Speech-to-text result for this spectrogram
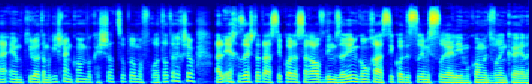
אה, הם כאילו אתה מגיש להם כל מיני בקשות סופר מפורטות אני חושב, על איך זה שאתה תעסיק עוד עשרה עובדים זרים יגרום לך להעסיק עוד 20 ישראלים כל מיני דברים כאלה.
